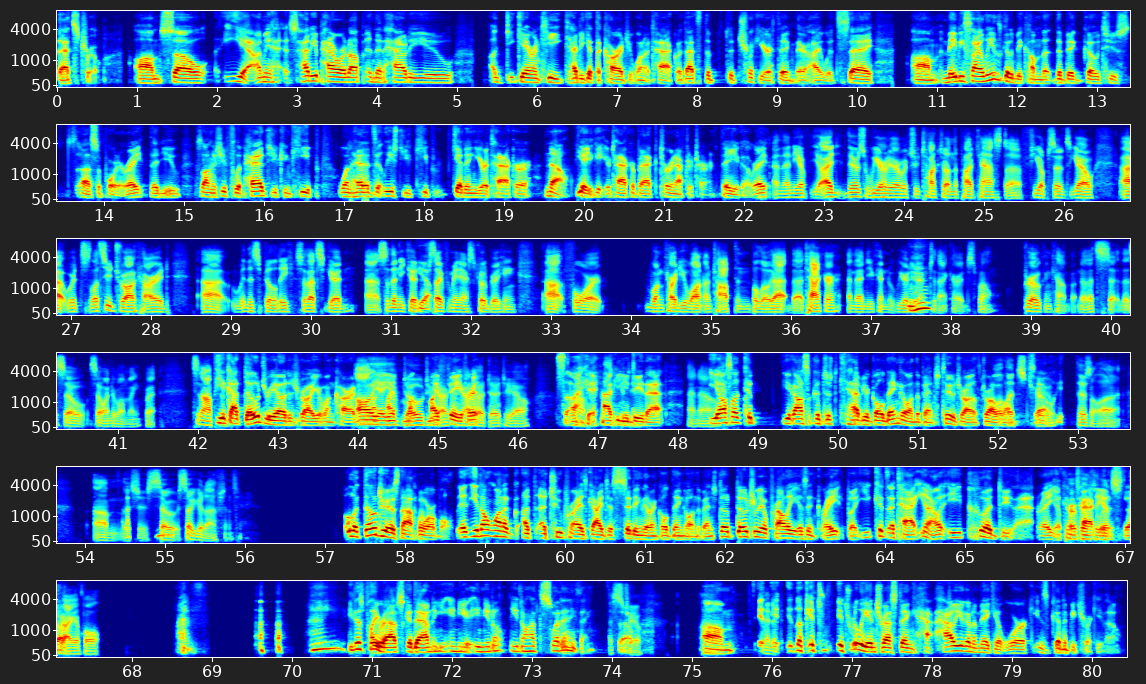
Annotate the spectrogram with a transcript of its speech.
That's true. Um, so yeah, I mean, how do you power it up, and then how do you uh, guarantee how do you get the card you want to attack with? That's the the trickier thing there, I would say. Um, maybe Silene's going to become the, the big go-to uh, supporter, right? Then you, as long as you flip heads, you can keep one heads at least. You keep getting your attacker. No, yeah, you get your attacker back turn after turn. There you go, right? and then you have I, there's Weirder, which we talked about on the podcast a few episodes ago, uh, which lets you draw a card uh, with this ability, so that's good. Uh, so then you could Yeah. Ciphermaniac's code breaking uh, for one card you want on top and below that the attacker, and then you can Weirder Mhm. into that card as well. Broken combo. No, that's so, that's so so underwhelming, but it's an option. You got Dodrio to draw your one card. Oh My- yeah, you my- have my- My, favorite. Dojo. So Um, okay, so how can you do- that? I know. You also could you also could just have your Gholdengo on the bench too. Draw draw well, one. that's true. So, There's a lot. Um, that's just so so good options here. well, look, Dodrio is not horrible. You don't want a, a, a two prize guy just sitting there and Gholdengo on the bench. Do, Dodrio probably isn't great, but you could attack. You know, you could do that, right? Yeah, you can attack perfect with it against. Dragon Ball. you just play Rabsca down, and you, and you and you don't you don't have to sweat anything. That's So, true. Um, it, it, it- look, it's it's really interesting. How, how you're going to make it work is going to be tricky, though.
